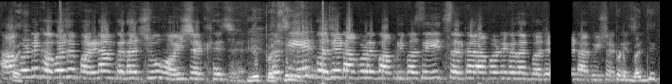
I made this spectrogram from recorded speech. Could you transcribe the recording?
આપણને ખબર છે પરિણામ કદાચ શું હોઈ શકે છે. પછી- એ જ બજેટ આપણે આપણી પાસે એ જ સરકાર આપણને કદાચ બજેટ પણ બજેટ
